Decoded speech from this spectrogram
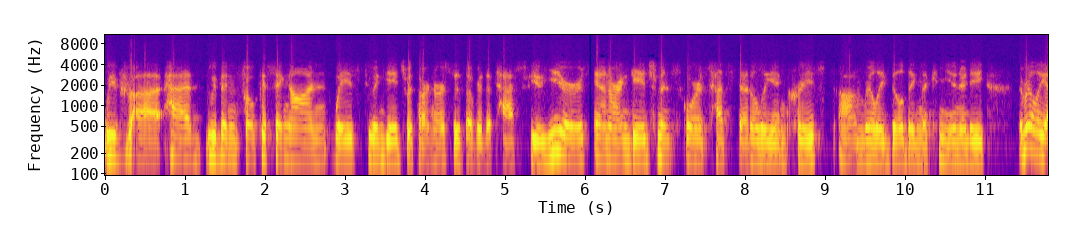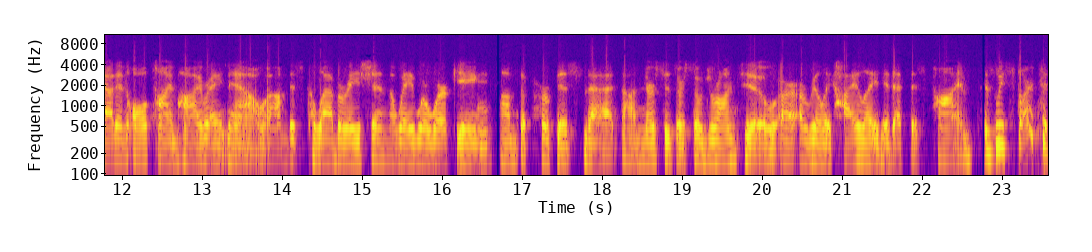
We've uh, had we've been focusing on ways to engage with our nurses over the past few years, and our engagement scores have steadily increased, um, really building the community really at an all-time high right now. Um, this collaboration, the way we're working, um, the purpose that uh, nurses are so drawn to are, are, really highlighted at this time. As we start to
